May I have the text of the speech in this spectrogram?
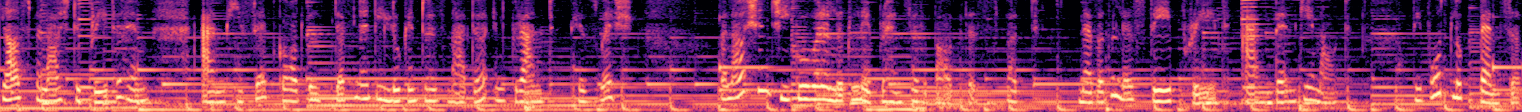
He asked Palash to pray to him and he said God will definitely look into his matter and grant his wish. Palash and Chiku were a little apprehensive about this, but nevertheless they prayed and then came out. They both looked pensive.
